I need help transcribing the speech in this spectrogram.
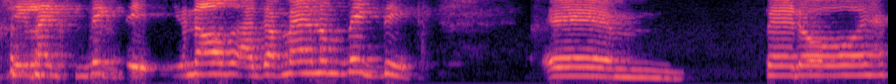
She likes Big Dick. You know, I got man on Big Dick. Em, pero es,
